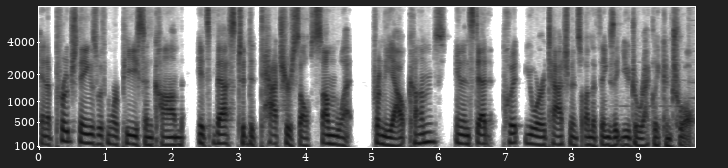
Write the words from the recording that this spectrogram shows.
and approach things with more peace and calm, it's best to detach yourself somewhat from the outcomes and instead put your attachments on the things that you directly control.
